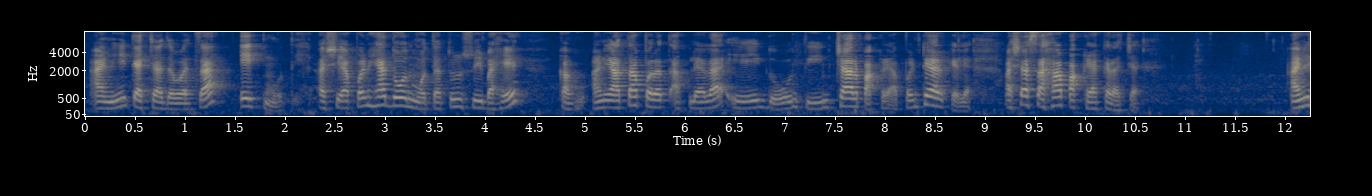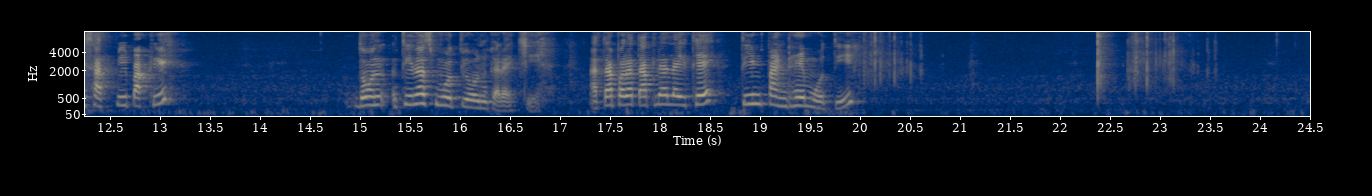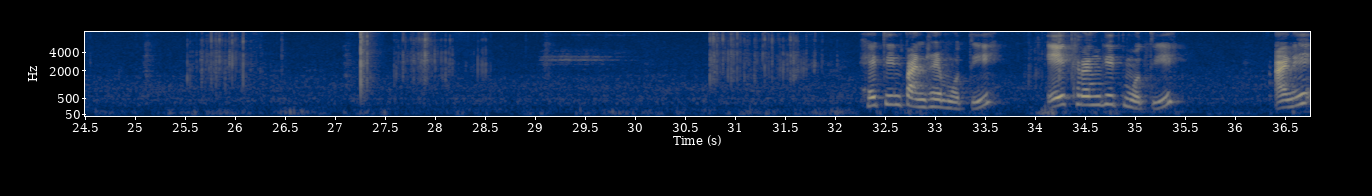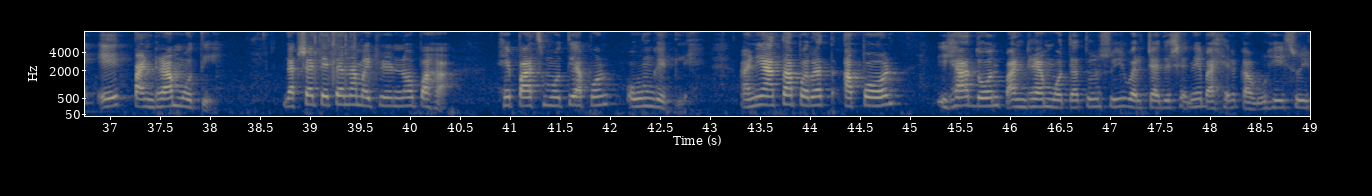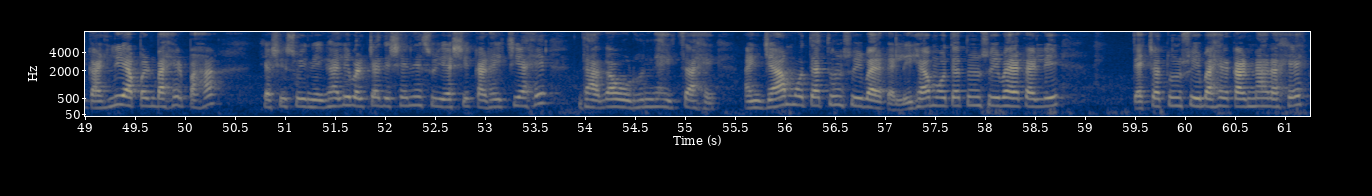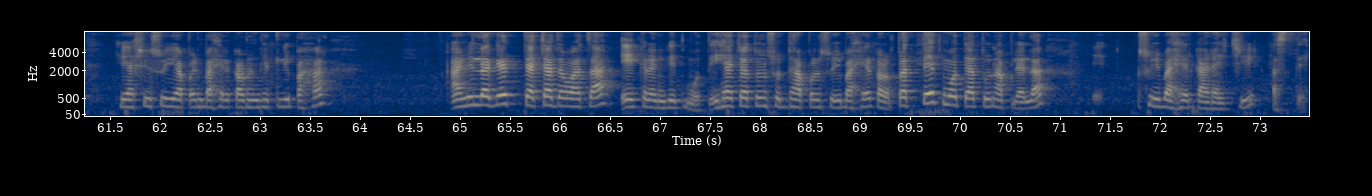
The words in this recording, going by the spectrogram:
आणि त्याच्याजवळचा एक मोती. अशी आपण ह्या दोन मोत्यातून सुई बाहेर काढू. आणि आता परत आपल्याला एक दोन तीन चार पाकळ्या आपण तयार केल्या. अशा सहा पाकळ्या करायच्या. आणि सातवी पाकळी दोन तीनच मोती ओन करायची. आहे आता परत आपल्याला इथे तीन पांढरे मोती हे तीन पांढरे मोती एक रंगीत मोती आणि एक पांढरा मोती. लक्षात येताना मैत्रिणींनो पहा हे पाच मोती आपण ओवून घेतले. आणि आता परत आपण ह्या दोन पांढऱ्या मोत्यातून सुई वरच्या दिशेने बाहेर काढू. ही सुई काढली आपण बाहेर पहा. अशी सुई निघाली वरच्या दिशेने सुई अशी काढायची आहे. धागा ओढून घ्यायचा आहे. आणि ज्या मोत्यातून सुई बाहेर काढली ह्या मोत्यातून सुई बाहेर काढली त्याच्यातून सुई बाहेर काढणार आहे. ही अशी सुई आपण बाहेर काढून घेतली पहा. आणि लगेच त्याच्याजवळचा एक रंगीत मोती. ह्याच्यातून सुद्धा आपण सुई बाहेर काढू. प्रत्येक मोत्यातून आपल्याला सुई बाहेर काढायची असते.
